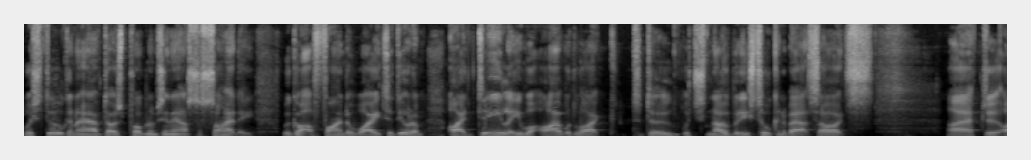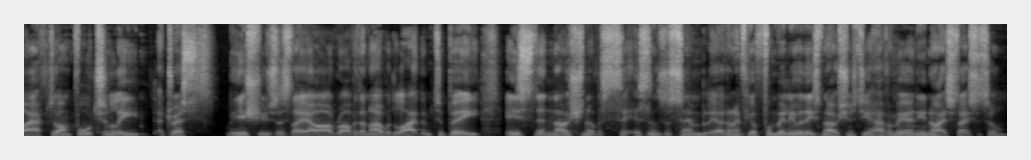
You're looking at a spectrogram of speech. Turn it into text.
We're still going to have those problems in our society. We've got to find a way to deal with them. Ideally, what I would like to do, which nobody's talking about, so it's I have to I have to unfortunately address the issues as they are rather than I would like them to be, is the notion of a citizens' assembly. I don't know if you're familiar with these notions. Do you have them here in the United States at all?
